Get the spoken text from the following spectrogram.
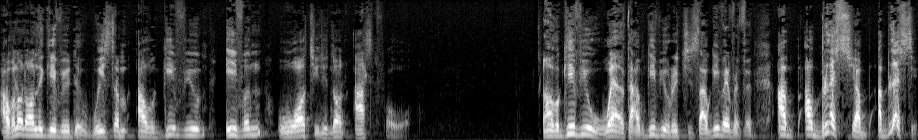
I will not only give you the wisdom, I will give you even what you did not ask for. I will give you wealth. I'll give you riches. I'll give everything. I'll, I'll bless you. I'll bless you.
